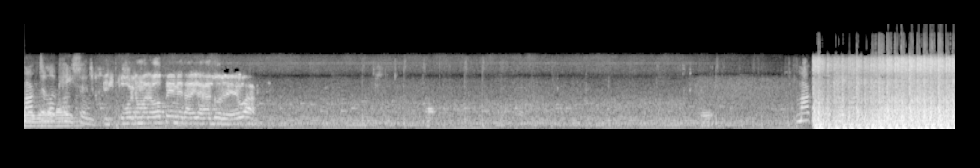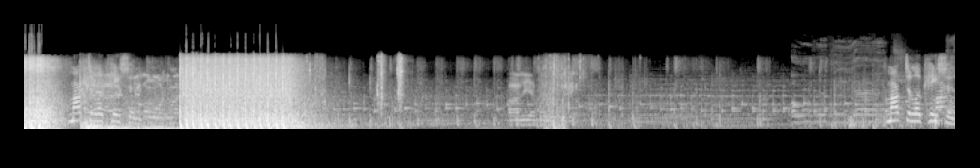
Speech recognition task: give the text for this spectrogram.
Marked a location. वाह Marked a location. Marked a location. कोट मारे खा लिया मैं Marked a location.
